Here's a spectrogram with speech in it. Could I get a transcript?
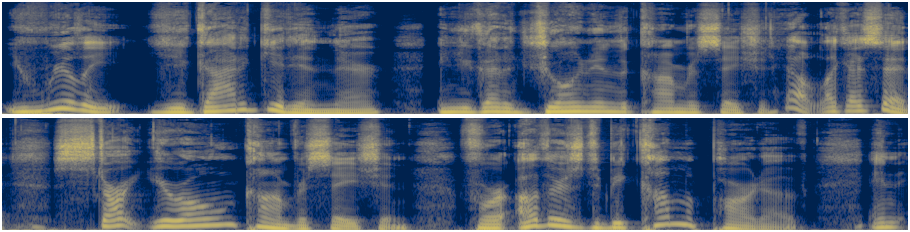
you really, you got to get in there and you got to join in the conversation. Hell, like I said, start your own conversation for others to become a part of. And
